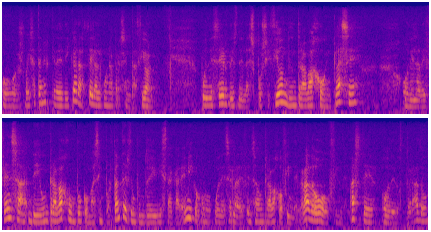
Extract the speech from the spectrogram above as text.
os vais a tener que dedicar a hacer alguna presentación. Puede ser desde la exposición de un trabajo en clase o de la defensa de un trabajo un poco más importante desde un punto de vista académico, como puede ser la defensa de un trabajo fin de grado o fin de máster o de doctorado.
